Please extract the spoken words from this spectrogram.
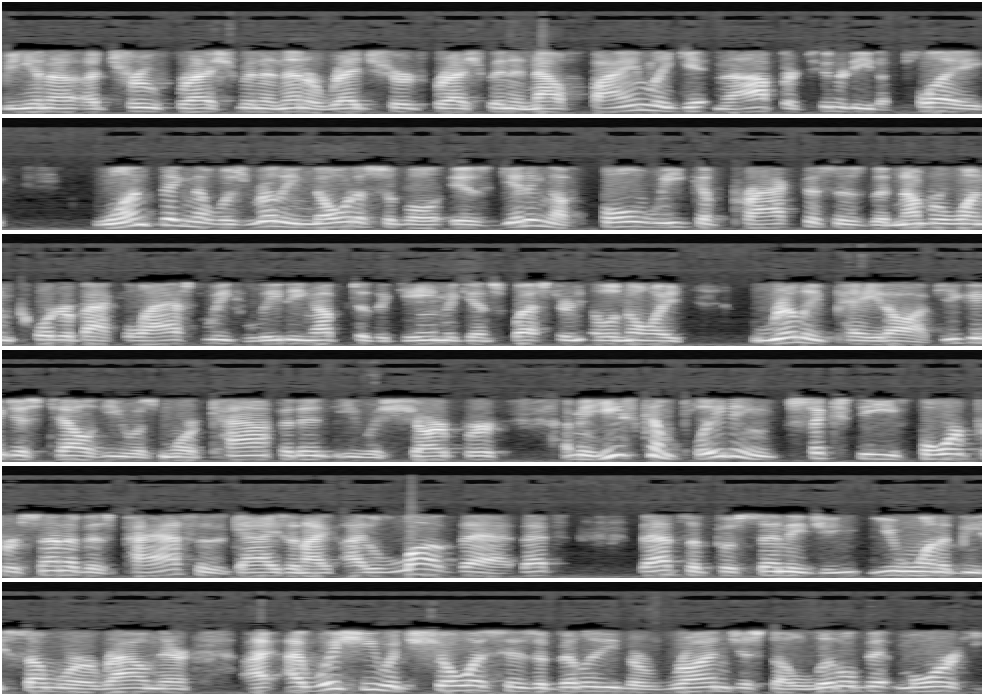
being a, a true freshman and then a redshirt freshman, and now finally getting the opportunity to play. One thing that was really noticeable is getting a full week of practice as the number one quarterback last week leading up to the game against Western Illinois really paid off. You could just tell he was more confident, he was sharper. I mean, he's completing 64% of his passes, guys, and I, I love that. That's that's a percentage you, you want to be somewhere around there. I, I wish he would show us his ability to run just a little bit more. He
